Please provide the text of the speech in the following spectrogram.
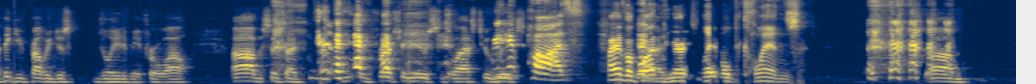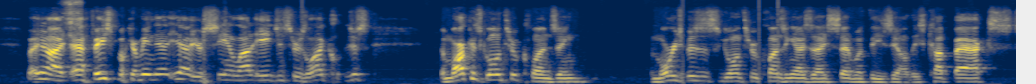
I think you probably just deleted me for a while. Um, since I've been fresh and new since the last two we weeks. hit pause. I have a button Yeah. here. It's labeled cleanse. Um, but you know, I- at Facebook, I mean, yeah, yeah, you're seeing a lot of agents. There's a lot of just the market's going through cleansing. The mortgage business is going through cleansing, as I said, with these, you know, these cutbacks,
